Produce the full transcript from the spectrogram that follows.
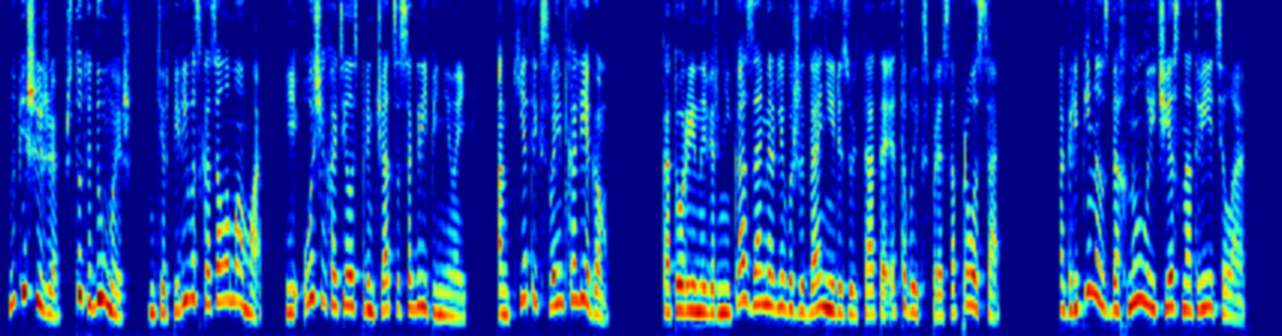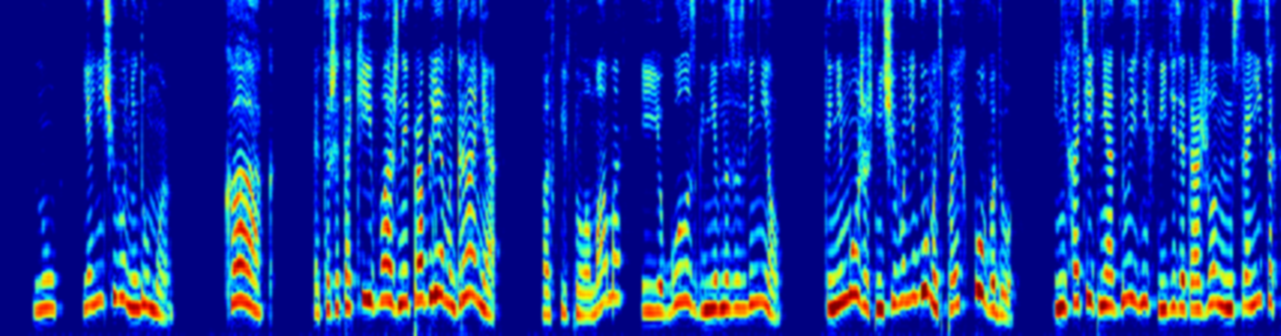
«Ну пиши же, что ты думаешь?» – нетерпеливо сказала мама. Ей очень хотелось примчаться с Агриппининой, анкетой к своим коллегам, которые наверняка замерли в ожидании результата этого экспресс-опроса. Агриппина вздохнула и честно ответила. «Ну, я ничего не думаю». «Как? Это же такие важные проблемы, Граня!» Воскликнула мама, и ее голос гневно зазвенел. «Ты не можешь ничего не думать по их поводу и не хотеть ни одну из них видеть отраженной на страницах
